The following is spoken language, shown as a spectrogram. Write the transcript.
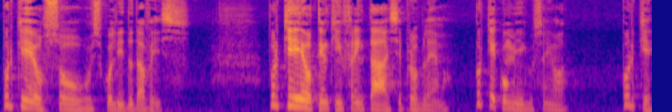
Por que eu sou o escolhido da vez? Por que eu tenho que enfrentar esse problema? Por que comigo, Senhor? Por quê?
